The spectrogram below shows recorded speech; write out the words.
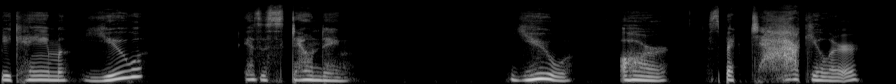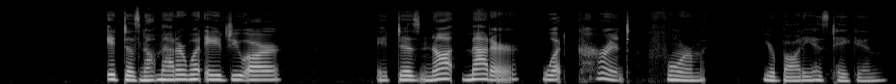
became you is astounding. You are spectacular. It does not matter what age you are. It does not matter what current form your body has taken.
